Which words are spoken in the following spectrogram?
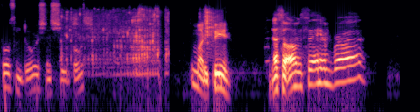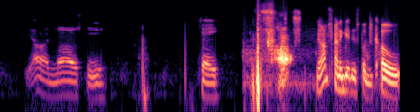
Close some doors and shit, bro. Somebody peeing. That's what I'm saying, bro. Y'all nasty. Okay. Now I'm trying to get this fucking code.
